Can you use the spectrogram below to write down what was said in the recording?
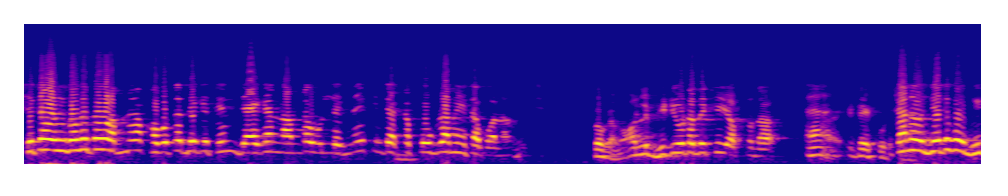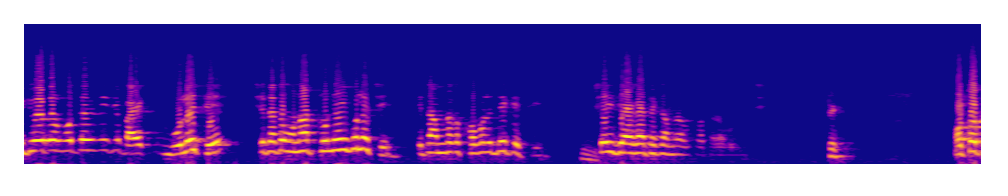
সেটা ওইভাবে তো আপনারা খবরটা দেখেছেন জায়গার নামটা উল্লেখ নেই কিন্তু একটা প্রোগ্রামে এটা বলা হয়েছে। প্রোগ্রাম অনলি ভিডিওটা দেখেই আপনারা হ্যাঁ। এটাই করছেন। এখানে যেটুকু ভিডিওটার মধ্যে উনি যে বাইক বলেছে সেটা তো ওনার টোনেই বলেছে এটা আমরা তো খবরে দেখেছি। সেই জায়গা থেকে আমরা কথাটা বলছি। ঠিক। অর্থাৎ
